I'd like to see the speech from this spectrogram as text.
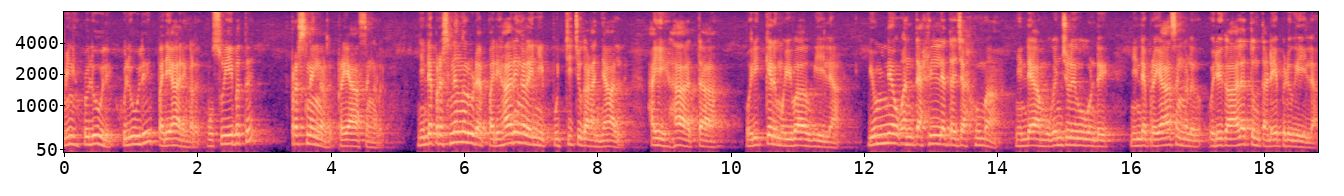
മിൻ ഹുലൂൽ ഹുലൂൽ പരിഹാരങ്ങൾ മുസ്വീബത്ത് പ്രശ്നങ്ങൾ പ്രയാസങ്ങൾ. നിന്റെ പ്രശ്നങ്ങളുടെ പരിഹാരങ്ങളെ നീ പുച്ഛിച്ചു കളഞ്ഞാൽ ഹൈ ഹാത്ത ഒരിക്കലും ഒഴിവാകുകയില്ല. യുംന അന്തഹില്ലത ജഹുമ നിന്റെ ആ മുഖംചുളിവ് കൊണ്ട് നിന്റെ പ്രയാസങ്ങൾ ഒരു കാലത്തും തടയപ്പെടുകയില്ല.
